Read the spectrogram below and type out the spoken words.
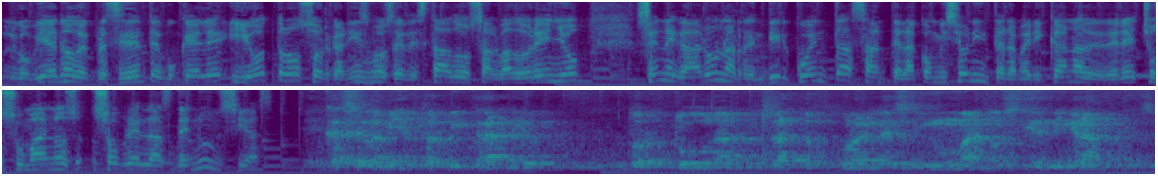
El gobierno del presidente Bukele y otros organismos del Estado salvadoreño se negaron a rendir cuentas ante la Comisión Interamericana de Derechos Humanos sobre las denuncias. Encarcelamiento arbitrario, tortura, tratos crueles, inhumanos y denigrantes.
